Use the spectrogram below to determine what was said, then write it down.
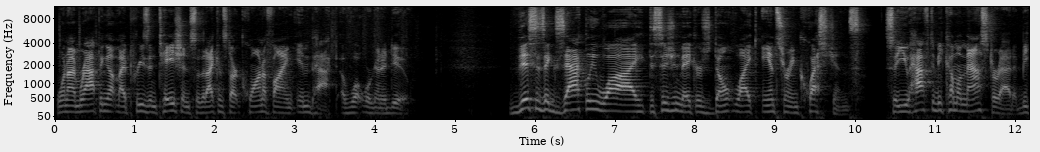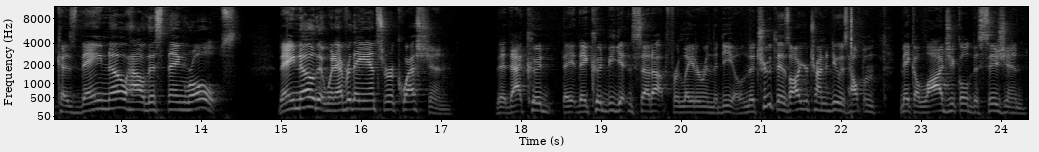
when I'm wrapping up my presentation so that I can start quantifying impact of what we're going to do. This is exactly why decision makers don't like answering questions. So you have to become a master at it because they know how this thing rolls. They know that whenever they answer a question, that that could they, they could be getting set up for later in the deal. And the truth is all you're trying to do is help them make a logical decision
